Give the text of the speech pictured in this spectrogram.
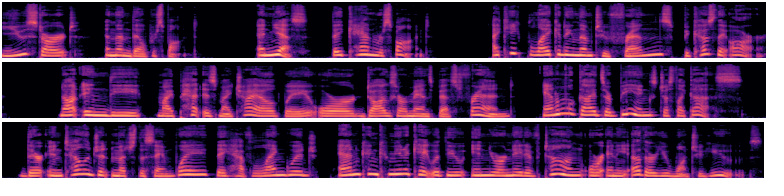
you start and then they'll respond. And yes, they can respond. I keep likening them to friends because they are. Not in the my pet is my child way or dogs are man's best friend. Animal guides are beings just like us. They're intelligent much the same way, they have language, and can communicate with you in your native tongue or any other you want to use.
